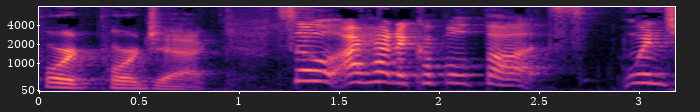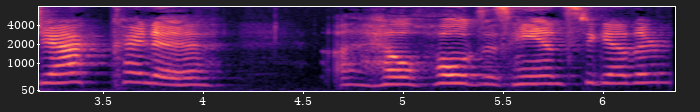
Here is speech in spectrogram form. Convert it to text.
poor poor Jack. So I had a couple thoughts when Jack kind of Uh, holds his hands together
